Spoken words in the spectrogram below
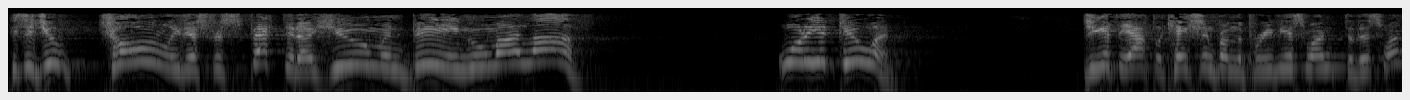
He said, You've totally disrespected a human being whom I love. What are you doing? Do you get the application from the previous one to this one?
